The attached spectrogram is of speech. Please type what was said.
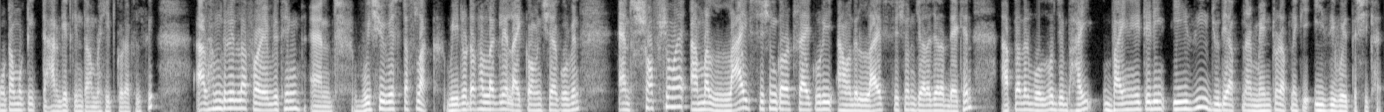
মোটামুটি টার্গেট কিন্তু আমরা হিট করে ফেলছি। আলহামদুলিল্লাহ for everything and wish you best of luck ভিডিওটা ভালো লাগলে লাইক কমেন্ট শেয়ার করবেন। অ্যান্ড সবসময় আমরা লাইভ সেশন করার ট্রাই করি। আমাদের লাইভ সেশন যারা যারা দেখেন, আপনাদের বলব যে ভাই বাইনারি ট্রেডিং ইজি যদি আপনার মেন্টর আপনাকে ইজি ওয়েতে শেখায়।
